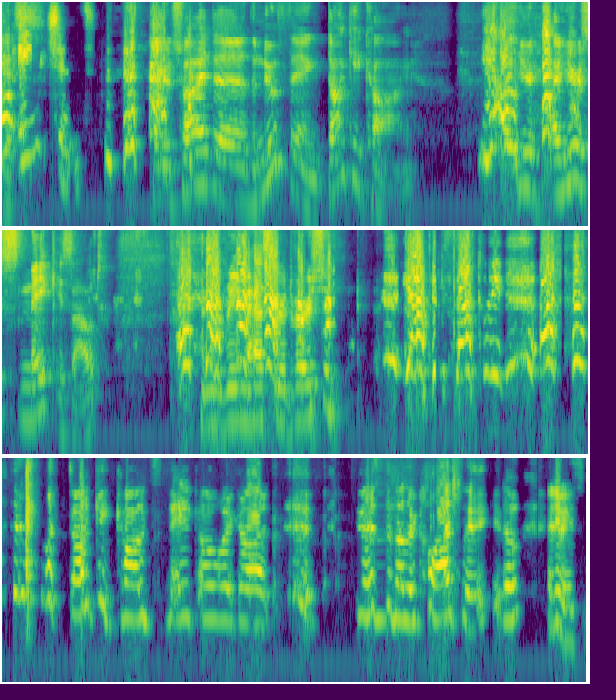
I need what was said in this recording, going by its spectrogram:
Yes. ancient. Have you tried uh, the new thing, Donkey Kong? Yeah, I oh, hear, I hear Snake is out the remastered version. yeah, exactly. like Donkey Kong Snake. Oh my god, that's another classic. You know. Anyways,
